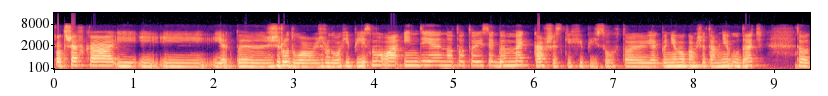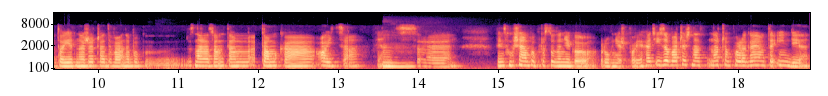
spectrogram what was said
podszewka i, i, i jakby źródło, źródło hipizmu, Indie, no to to jest jakby mekka wszystkich hipisów, to jakby nie mogłam się tam nie udać. To, to jedna rzecz, a dwa, no bo znalazłam tam Tomka ojca, więc... Mm więc musiałam po prostu do niego również pojechać i zobaczyć, na, na czym polegają te Indie.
